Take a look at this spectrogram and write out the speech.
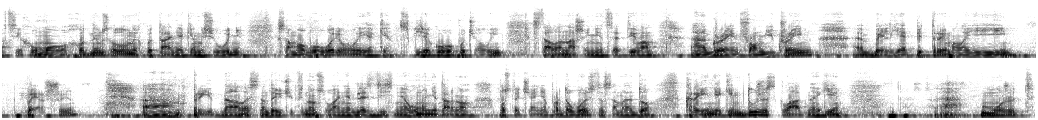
в цих умовах. Одним з головних питань, яке ми сьогодні саме обговорювали, яке з якого почали, стала наша ініціатива е, Grain from Ukraine. Е, Бельгія підтримала її першою приєдналась, надаючи фінансування для здійснення гуманітарного постачання продовольства саме до країн, яким дуже складно, які е, можуть,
